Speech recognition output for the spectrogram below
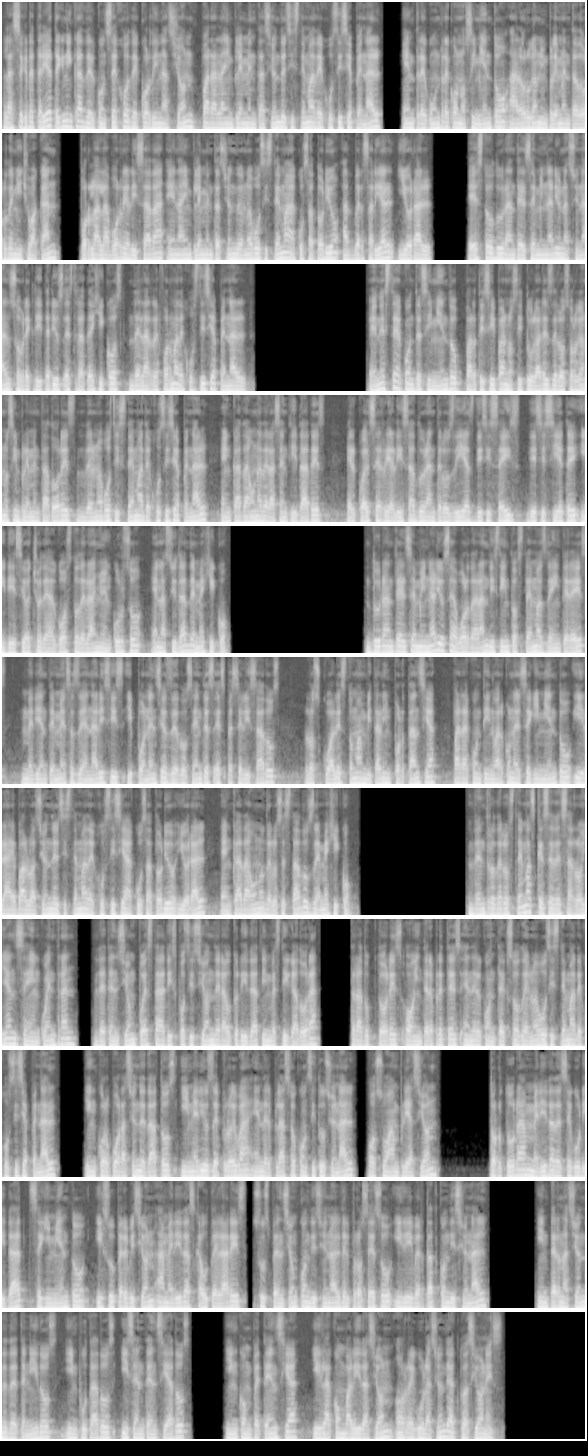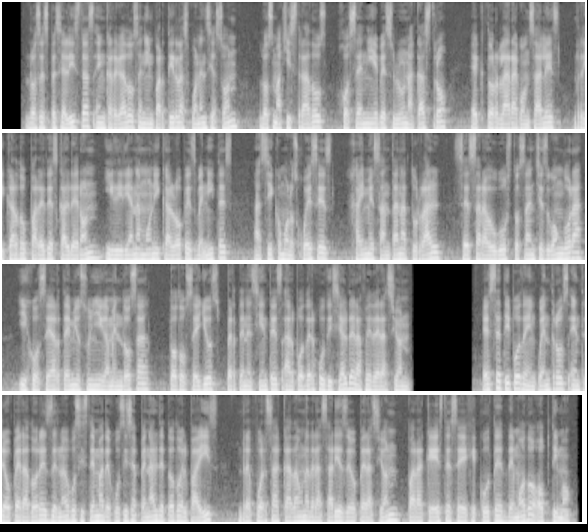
La Secretaría Técnica del Consejo de Coordinación para la Implementación del Sistema de Justicia Penal entregó un reconocimiento al órgano implementador de Michoacán por la labor realizada en la implementación del nuevo sistema acusatorio adversarial y oral. Esto durante el Seminario Nacional sobre Criterios Estratégicos de la Reforma de Justicia Penal. En este acontecimiento participan los titulares de los órganos implementadores del nuevo sistema de justicia penal en cada una de las entidades, el cual se realiza durante los días 16, 17 y 18 de agosto del año en curso en la Ciudad de México. Durante el seminario se abordarán distintos temas de interés mediante mesas de análisis y ponencias de docentes especializados, los cuales toman vital importancia para continuar con el seguimiento y la evaluación del sistema de justicia acusatorio y oral en cada uno de los estados de México. Dentro de los temas que se desarrollan se encuentran detención puesta a disposición de la autoridad investigadora, traductores o intérpretes en el contexto del nuevo sistema de justicia penal, incorporación de datos y medios de prueba en el plazo constitucional o su ampliación, tortura, medida de seguridad, seguimiento y supervisión a medidas cautelares, suspensión condicional del proceso y libertad condicional, internación de detenidos, imputados y sentenciados, incompetencia y la convalidación o regulación de actuaciones. Los especialistas encargados en impartir las ponencias son los magistrados José Nieves Luna Castro, Héctor Lara González, Ricardo Paredes Calderón y Liliana Mónica López Benítez, así como los jueces Jaime Santana Turral, César Augusto Sánchez Góngora y José Artemio Zúñiga Mendoza, todos ellos pertenecientes al Poder Judicial de la Federación. Este tipo de encuentros entre operadores del nuevo sistema de justicia penal de todo el país refuerza cada una de las áreas de operación para que éste se ejecute de modo óptimo.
